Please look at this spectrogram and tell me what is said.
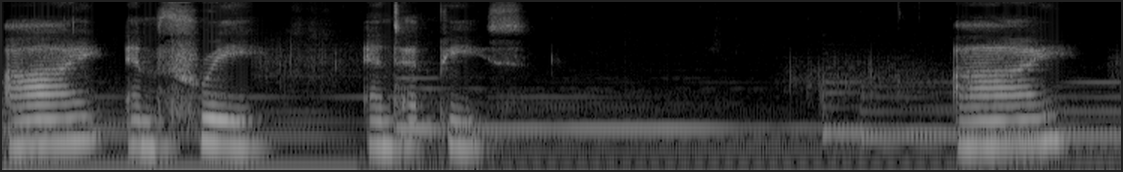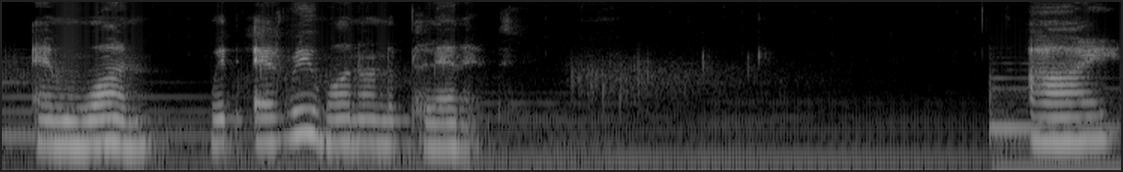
I am free and at peace. I am one with everyone on the planet. I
